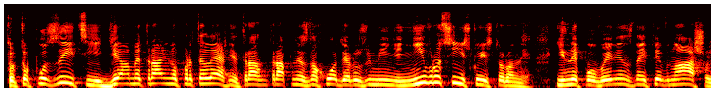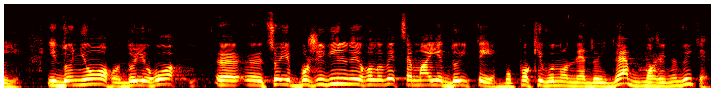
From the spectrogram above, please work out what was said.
Тобто позиції діаметрально протилежні. Трамп Трамп не знаходить розуміння ні в російської сторони і не повинен знайти в нашої. І до нього, до його е, е, цієї божевільної голови, це має дойти. Бо поки воно не дойде, може й не дойти.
